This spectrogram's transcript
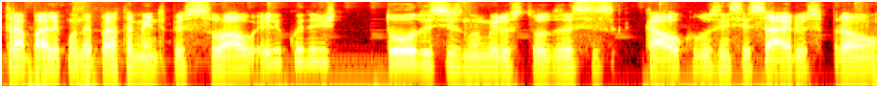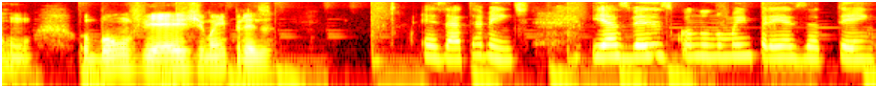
trabalha com o departamento pessoal, ele cuida de todos esses números, todos esses cálculos necessários para um, um bom viés de uma empresa. Exatamente. E às vezes, quando numa empresa tem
